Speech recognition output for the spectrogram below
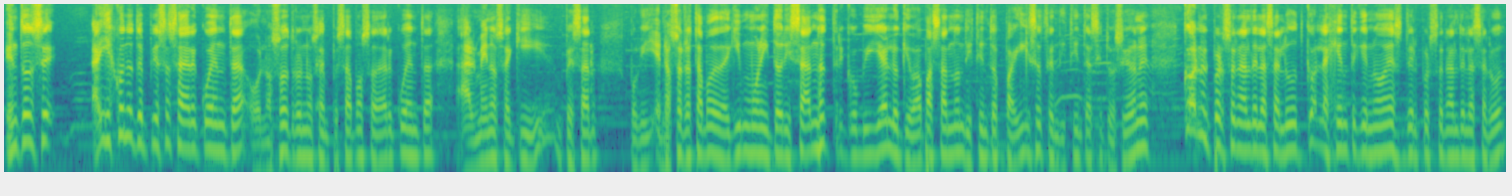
Entonces, ahí es cuando te empiezas a dar cuenta, o nosotros nos empezamos a dar cuenta, al menos aquí, empezar, porque nosotros estamos desde aquí monitorizando, entre comillas, lo que va pasando en distintos países, en distintas situaciones, con el personal de la salud, con la gente que no es del personal de la salud,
